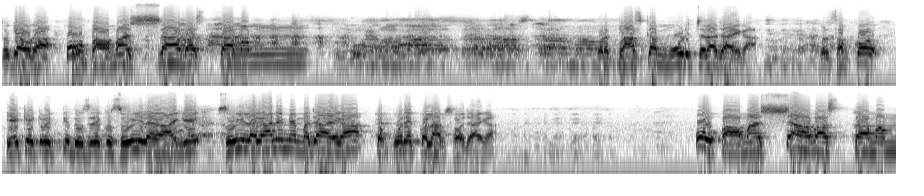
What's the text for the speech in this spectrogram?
तो क्या होगा? पूरा क्लास का मूड चला जाएगा। और सबको एक एक व्यक्ति दूसरे को सुई लगाएँगे। सुई लगाने में मज़ा आएगा तो पूरे कोलाप्स हो जाएगा। उपमश्रवस्तमम्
